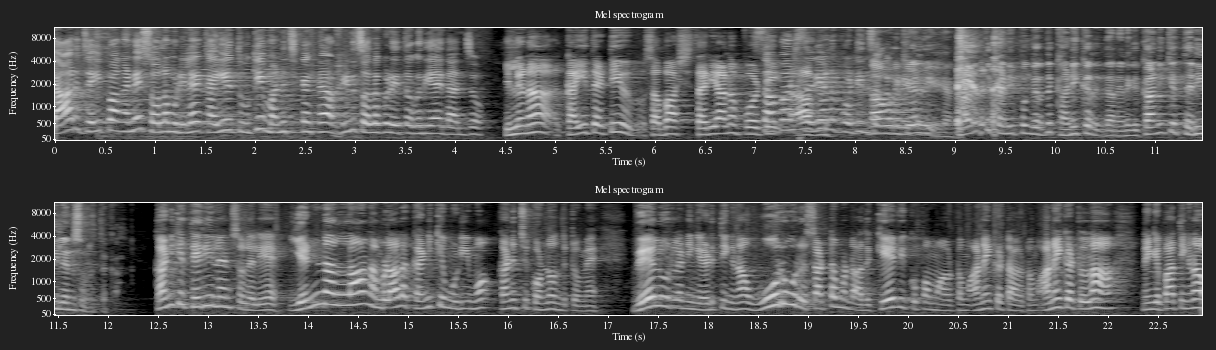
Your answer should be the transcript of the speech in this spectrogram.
யார் ஜெயிப்பாங்கன்னே சொல்ல முடியல. கையை தூக்கி மன்னிச்சுக்கங்க அப்படின்னு சொல்லக்கூடிய தொகுதியா இந்த அஞ்சும் இல்லனா கை தட்டி சபாஷ் சரியான போட்டி சபாஷ் சரியான போட்டின்னு நான் சொல்ல ஒரு கேள்வி கருத்து கணிப்புங்கிறது கணிக்கிறது தானே. எனக்கு கணிக்க தெரியலன்னு சொல்றதுக்கா? கணிக்க தெரியலன்னு சொல்லலையே. என்னெல்லாம் நம்மளால் கணிக்க முடியுமோ கணிச்சு கொண்டு வந்துட்டோமே. வேலூரில் நீங்கள் எடுத்தீங்கன்னா ஒரு ஒரு சட்டமன்றம் அது கேவி குப்பம் ஆகட்டும் அணைக்கட்டாகட்டும் அணைக்கட்டெல்லாம் நீங்கள் பார்த்தீங்கன்னா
